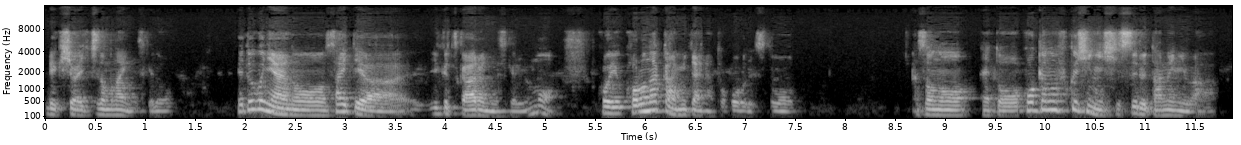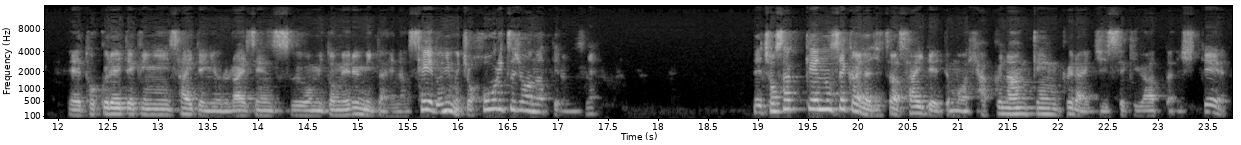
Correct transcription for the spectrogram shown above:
歴史は一度もないんですけど、で特にあの最低はいくつかあるんですけれども、こういうコロナ禍みたいなところですと、その、えっと、公共の福祉に資するためには、え、特例的に採点によるライセンスを認めるみたいな制度にも一応法律上はなってるんですね。で著作権の世界では実は採点ってもう100何件くらい実績があったりして、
